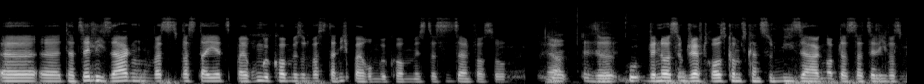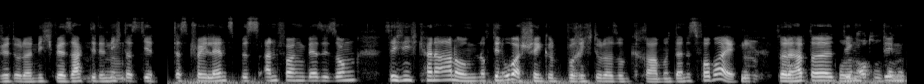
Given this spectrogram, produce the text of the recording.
äh, äh, tatsächlich sagen, was, was da jetzt bei rumgekommen ist und was da nicht bei rumgekommen ist. Das ist einfach so. Ja. Also, Gut. wenn du aus dem Draft rauskommst, kannst du nie sagen, ob das tatsächlich was wird oder nicht. Wer sagt dir denn nicht, dass dir das Trey Lance bis Anfang der Saison sich nicht, keine Ahnung, noch den Oberschenkel bricht oder so ein Kram und dann ist vorbei. Ja. So, dann habt ihr den, den,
